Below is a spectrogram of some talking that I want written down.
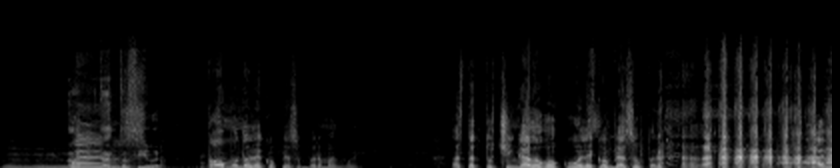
Mm, No Pues- tanto sí, güey. Todo el mundo le copia a Superman, güey. Hasta tu chingado Goku le Sí. copia a Superman. Ah, mi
